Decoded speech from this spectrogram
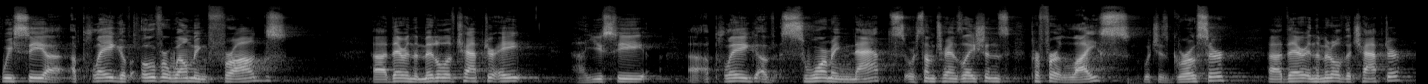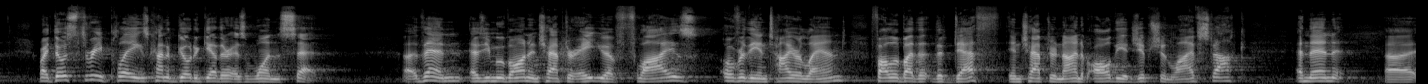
we see a, a plague of overwhelming frogs. Uh, there in the middle of chapter 8, uh, you see uh, a plague of swarming gnats, or some translations prefer lice, which is grosser, uh, there in the middle of the chapter. Right, those three plagues kind of go together as one set. Uh, then, as you move on in chapter 8, you have flies over the entire land, followed by the, the death in chapter 9 of all the Egyptian livestock. And then uh,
